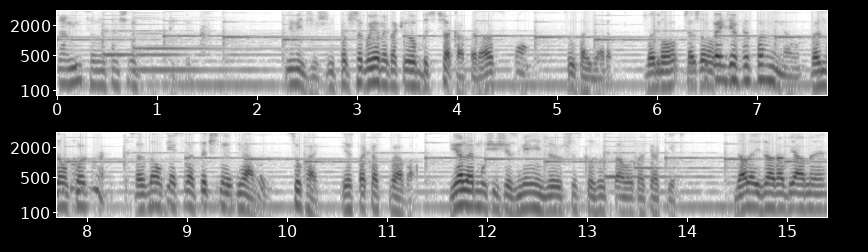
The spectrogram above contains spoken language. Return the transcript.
Tam są tam się I widzisz, i potrzebujemy takiego bystrzaka teraz. Słuchaj, Darek. Będą, Coś będą, będzie wypominał. będą, ko- będą kosmetyczne zmiany. Słuchaj, jest taka sprawa. Wiele musi się zmienić, żeby wszystko zostało tak, jak jest. Dalej zarabiamy,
